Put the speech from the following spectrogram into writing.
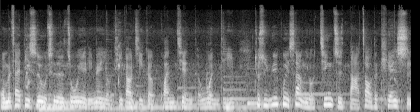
我们在第十五次的作业里面有提到几个关键的问题，就是约柜上有金子打造的天使，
